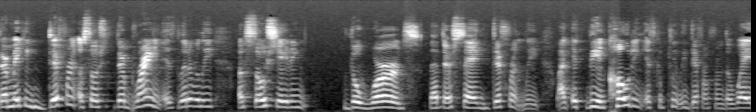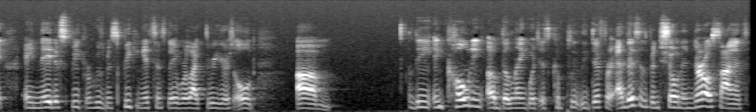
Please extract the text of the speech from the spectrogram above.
They're making different associate. Their brain is literally associating the words that they're saying differently. Like it, the encoding is completely different from the way a native speaker who's been speaking it since they were like three years old. Um, the encoding of the language is completely different, and this has been shown in neuroscience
